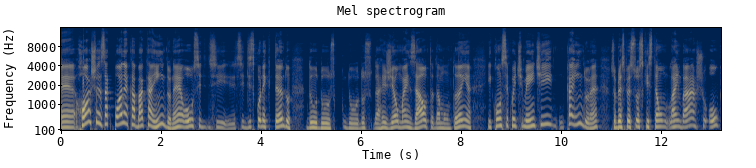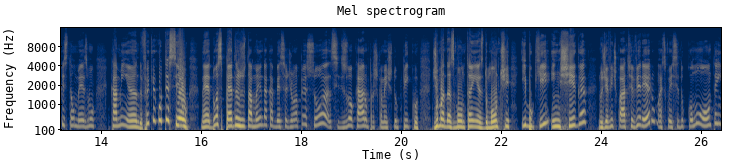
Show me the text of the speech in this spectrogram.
é, rochas podem acabar caindo, né? Ou se, se, se desconectando do, do, do, do, da região mais alta da montanha e, consequentemente, caindo, né? Sobre as pessoas que estão lá embaixo ou que estão mesmo caminhando. Foi o que aconteceu, né? Duas pedras do tamanho da cabeça de uma pessoa se deslocaram praticamente do pico de uma das montanhas do Monte Ibuki, em Shiga, no dia 24 de fevereiro, mais conhecido como ontem,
